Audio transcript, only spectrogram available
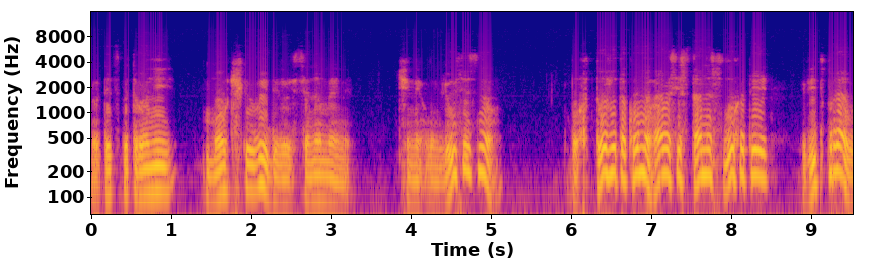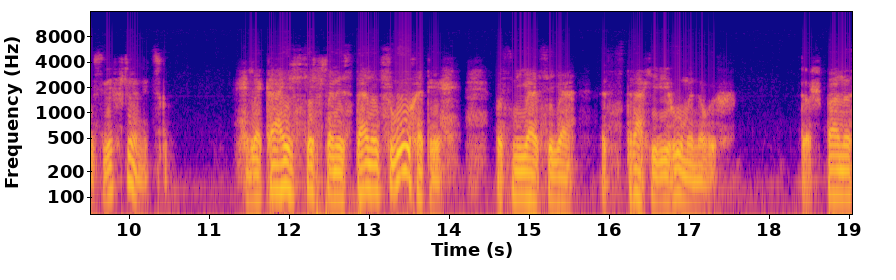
Отець Петроній мовчки видивився на мене. Чи не глумлюся з нього? Бо хто ж у такому галасі стане слухати відправу священницьку? Лякаєшся, що не стануть слухати, посміявся я з страхів ігуменових. Тож пана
